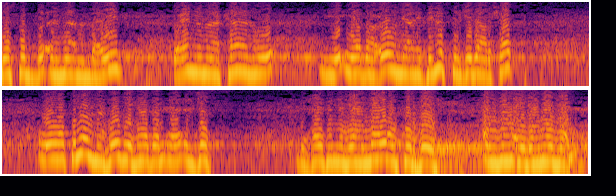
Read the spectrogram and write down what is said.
يصب الماء من بعيد وإنما كانوا يضعون يعني في نفس الجدار شق ويطلونه بهذا الجص بحيث إنه يعني لا يؤثر فيه الماء إذا نزل.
